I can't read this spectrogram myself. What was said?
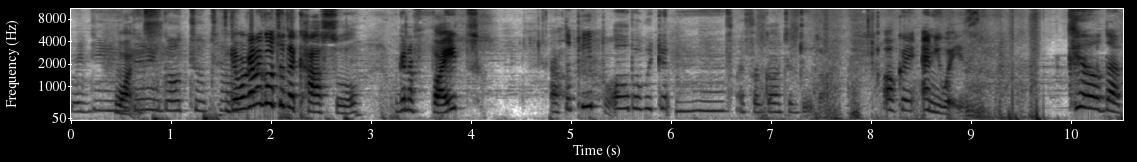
You didn't, Once. didn't go to town. Okay, we're gonna go to the castle. We're gonna fight. The people. Oh, but we can. Mm, I forgot to do that. Okay, anyways. Kill them.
